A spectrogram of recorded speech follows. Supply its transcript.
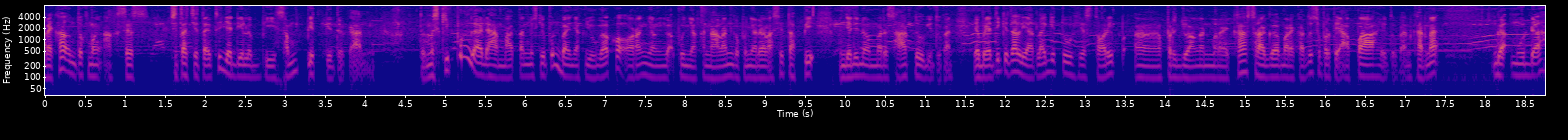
Mereka untuk mengakses cita-cita itu jadi lebih sempit gitu kan gitu. Meskipun nggak ada hambatan meskipun banyak juga kok orang yang nggak punya kenalan nggak punya relasi tapi menjadi nomor satu gitu kan. Ya berarti kita lihat lagi tuh histori uh, perjuangan mereka seragam mereka tuh seperti apa gitu kan. Karena nggak mudah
